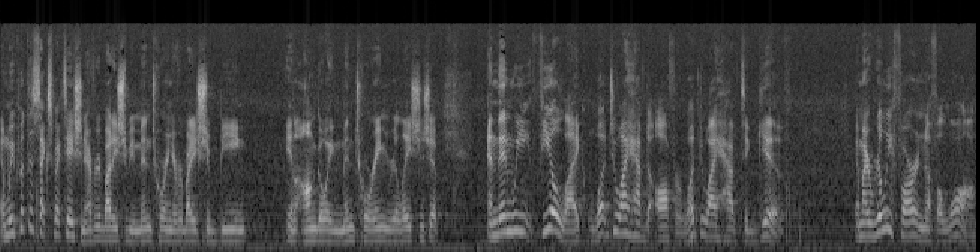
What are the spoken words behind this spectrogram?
And we put this expectation everybody should be mentoring, everybody should be in an ongoing mentoring relationship. And then we feel like, what do I have to offer? What do I have to give? Am I really far enough along?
